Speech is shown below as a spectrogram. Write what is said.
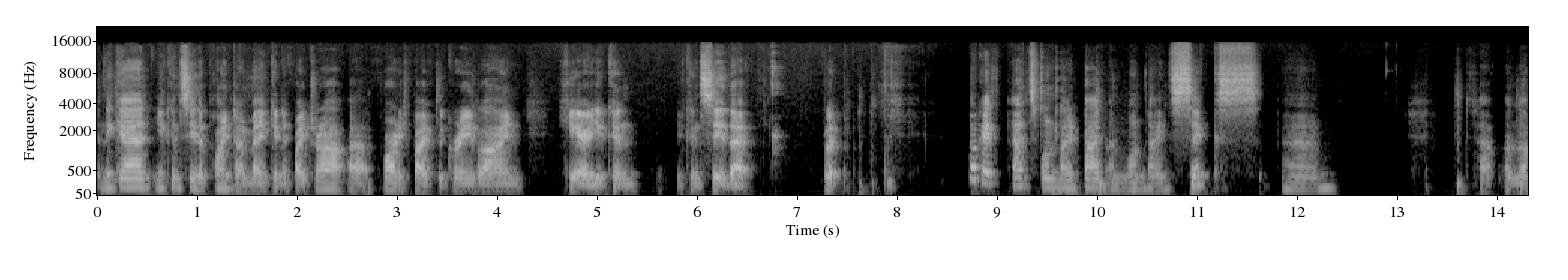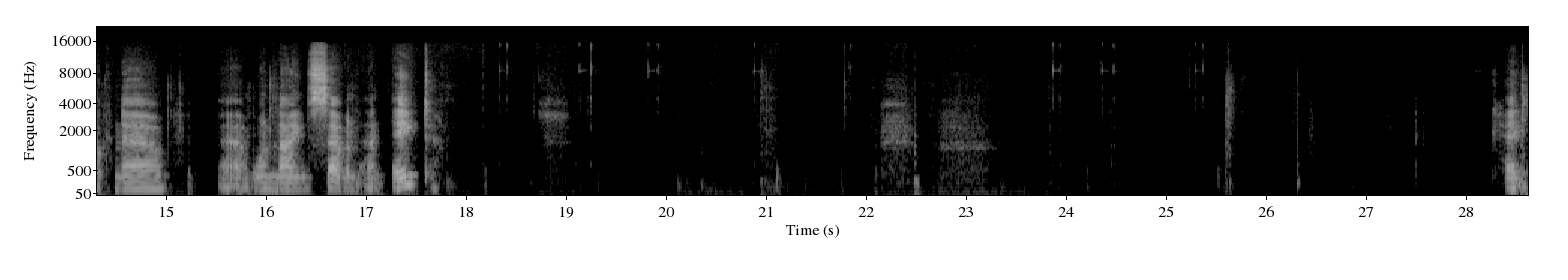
And again, you can see the point I'm making. If I draw a 45 degree line here, you can you can see that flip. Okay, that's 195 and 196. Um, let's have a look now. Uh, 197 and 8. Okay.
